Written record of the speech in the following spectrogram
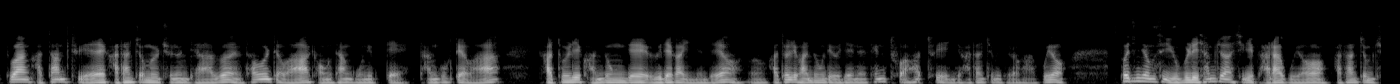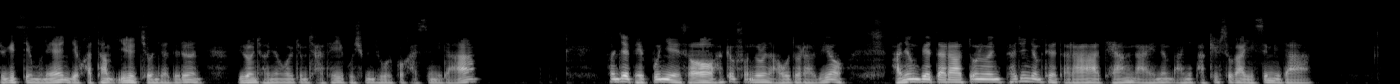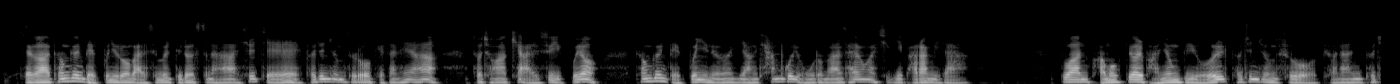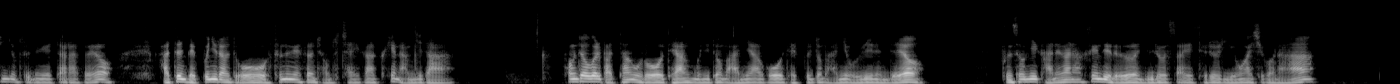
또한 과탐2에 가산점을 주는 대학은 서울대와 경상국립대, 단국대와 가톨릭 관동대 의대가 있는데요. 어, 가톨릭 관동대 의대는 생투와 화투에 이제 가산점이 들어가고요. 퍼진 점수 유불리 참조하시기 바라고요. 가산점 주기 때문에 이제 과탐 1 지원자들은 이런 전형을 좀 자세히 보시면 좋을 것 같습니다. 현재 100분위에서 합격선으로 나오더라도요. 반영비에 따라 또는 표준 점수에 따라 대학 나이는 많이 바뀔 수가 있습니다. 제가 평균 100분위로 말씀을 드렸으나 실제 표준 점수로 계산해야 더 정확히 알 수 있고요. 평균 100분위는 양 참고용으로만 사용하시기 바랍니다. 또한 과목별 반영 비율, 표준 점수, 변환 표준 점수 등에 따라서요. 같은 100분이라도 수능에선 점수 차이가 크게 납니다. 성적을 바탕으로 대학 문의도 많이 하고 댓글도 많이 올리는데요. 분석이 가능한 학생들은 유료 사이트를 이용하시거나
